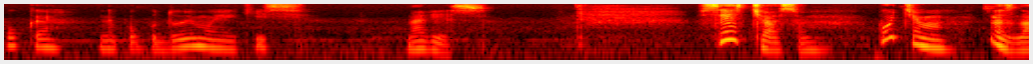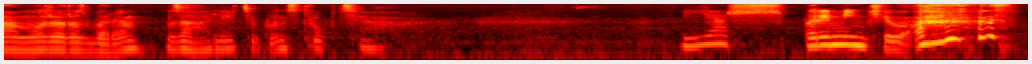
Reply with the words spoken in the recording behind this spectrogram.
поки не побудуємо якийсь навіс. Все з часом. Потім, не знаю, може розберемо взагалі цю конструкцію. Я ж перемінчива.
